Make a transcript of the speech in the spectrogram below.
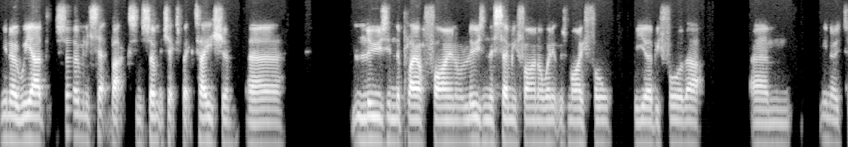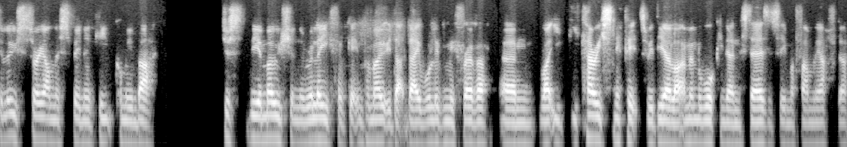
you know we had so many setbacks and so much expectation. Uh, losing the playoff final, losing the semi-final when it was my fault the year before that. Um, you know, to lose three on the spin and keep coming back just the emotion, the relief of getting promoted that day will live with me forever. Um, like you, you carry snippets with you. Like I remember walking down the stairs and seeing my family after.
